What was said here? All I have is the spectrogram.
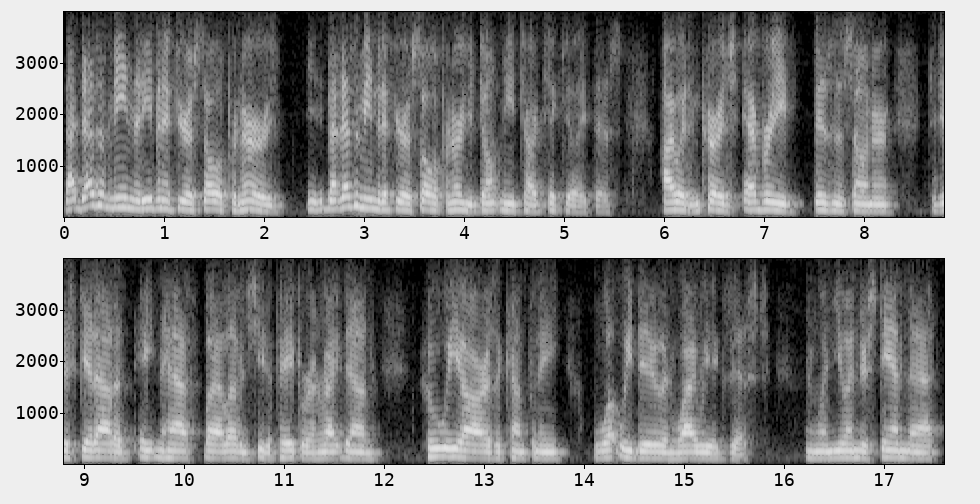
that doesn't mean that even if you're a solopreneur, that doesn't mean that if you're a solopreneur, you don't need to articulate this. I would encourage every business owner to just get out an eight and a half by 11 sheet of paper and write down who we are as a company, what we do, and why we exist. And when you understand that,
